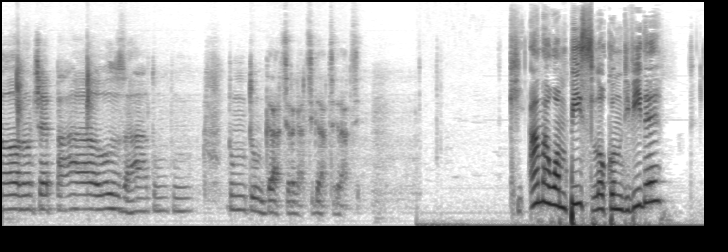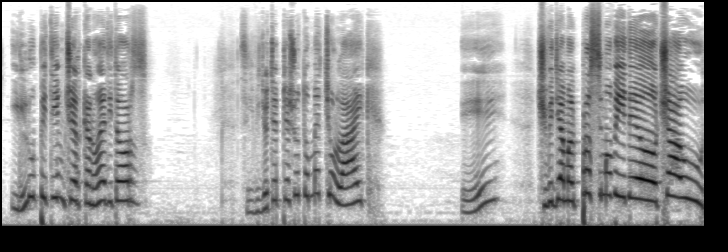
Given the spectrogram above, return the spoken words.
No, non c'è pausa. Tum tum tum tum. Grazie ragazzi, grazie, grazie. Chi ama One Piece lo condivide? I Lupi Team cercano editors? Se il video ti è piaciuto metti un like e ci vediamo al prossimo video, ciao!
